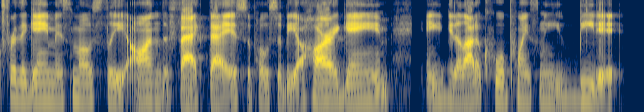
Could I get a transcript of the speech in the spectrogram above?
for the game is mostly on the fact that it's supposed to be a hard game and you get a lot of cool points when you beat it.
